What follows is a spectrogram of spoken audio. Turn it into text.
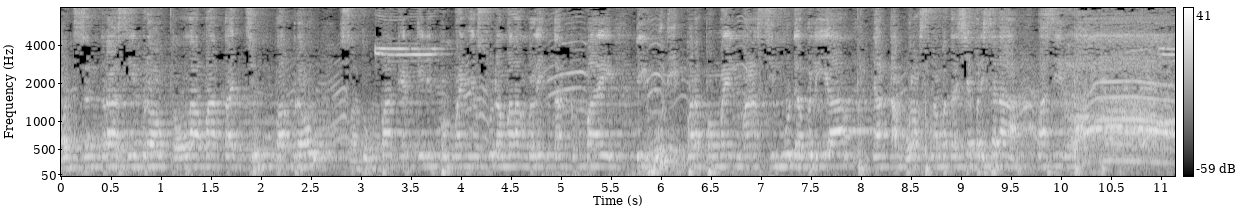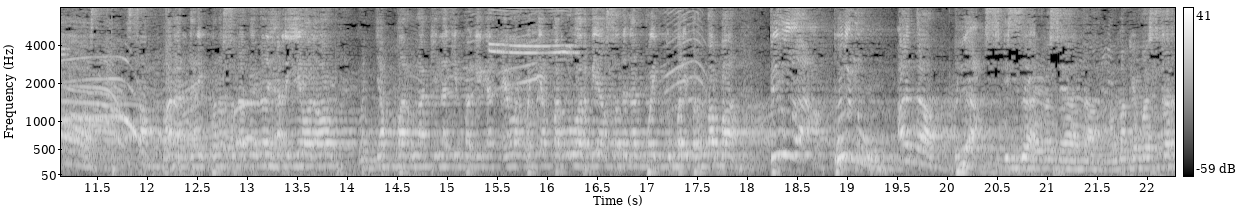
konsentrasi bro. Kelamatan jumpa bro. Satu paket ini pemain yang sudah malang melintang kembali. Dihuni para pemain masih muda belia. Datang bola selamat dari siapa di sana? Masih lost sambaran dari penasuran dari Haryono menyambar laki-laki bagikan Elang menyambar luar biasa dengan poin kembali bertambah 20 16 bisa kesehatan. Memakai masker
